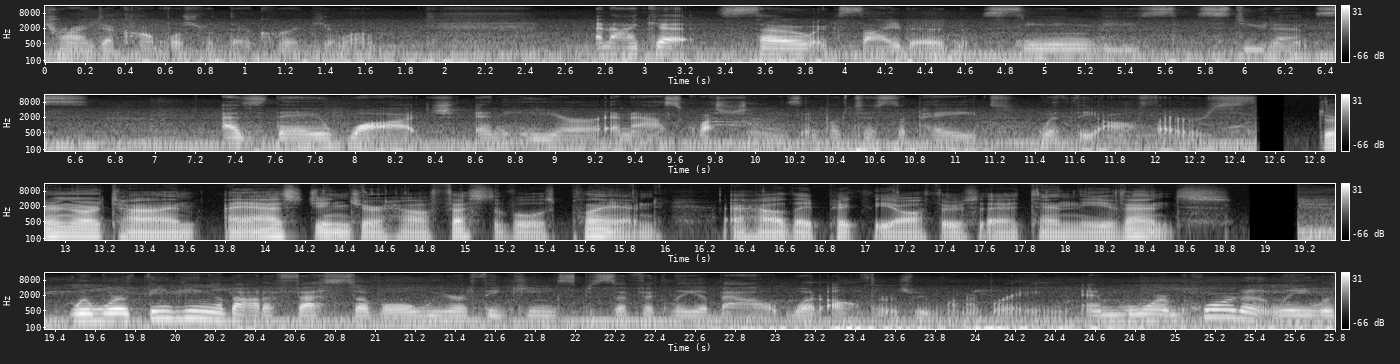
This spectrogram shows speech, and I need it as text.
trying to accomplish with their curriculum. And I get so excited seeing these students as they watch and hear and ask questions and participate with the authors. During our time, I asked Ginger how a festival is planned and how they pick the authors that attend the events. When we're thinking about a festival, we are thinking specifically about what authors we want to bring. And more importantly, we're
